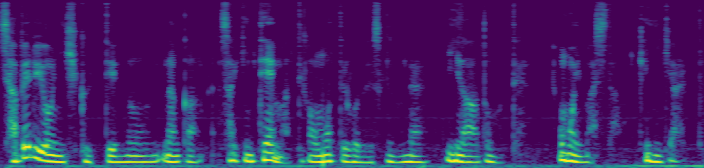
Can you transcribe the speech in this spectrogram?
喋るように弾くっていうのを、なんか、最近テーマっていうか思ってることですけどね、いいなと思って、思いました。ケニー・ギャレット。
